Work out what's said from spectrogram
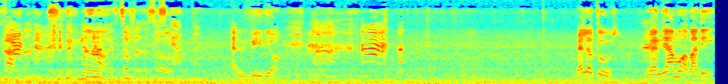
Scatta. Sì. No, no, sto, sto- Scatta. è il video. Ah, Bello tour. Noi andiamo a Vadi,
